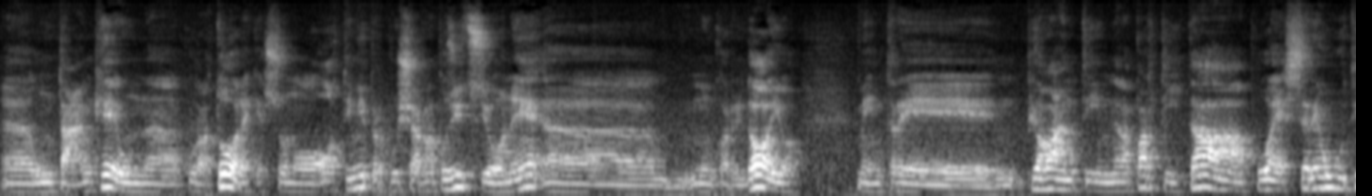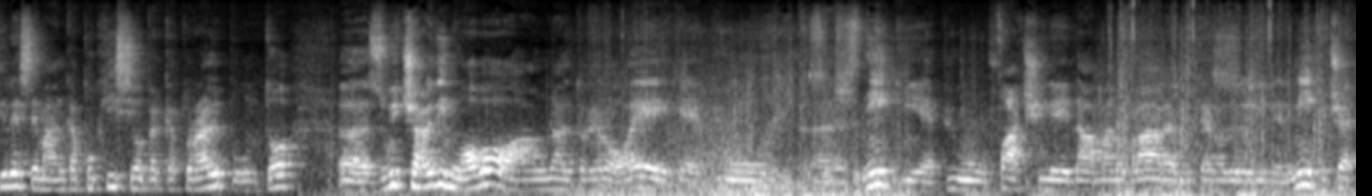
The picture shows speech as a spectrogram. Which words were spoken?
eh, un tank e un curatore, che sono ottimi per pushare una posizione eh, in un corridoio mentre più avanti nella partita può essere utile se manca pochissimo per catturare il punto eh, switchare di nuovo a un altro eroe che è più eh, sneaky, è più facile da manovrare all'interno delle linee nemiche. Cioè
